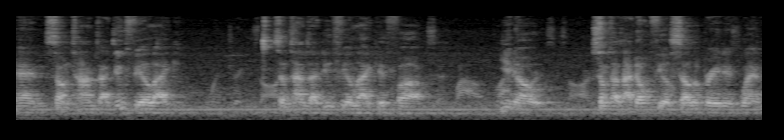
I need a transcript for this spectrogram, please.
and sometimes I do feel like, sometimes I do feel like if, uh, you know, sometimes I don't feel celebrated when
